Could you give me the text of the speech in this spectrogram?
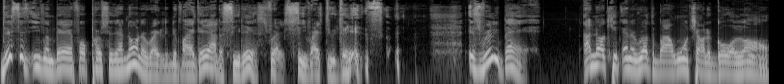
This is even bad for a person that know how to rightly divide. They ought to see this, right? See right through this. it's really bad. I know I keep interrupting, but I want y'all to go along.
